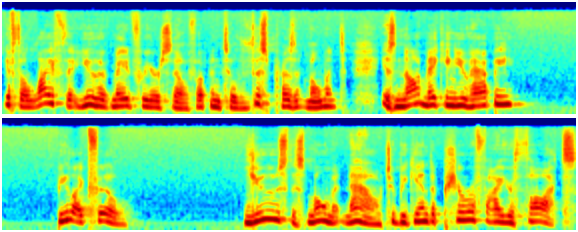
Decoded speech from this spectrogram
If the life that you have made for yourself up until this present moment is not making you happy, be like Phil. Use this moment now to begin to purify your thoughts,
